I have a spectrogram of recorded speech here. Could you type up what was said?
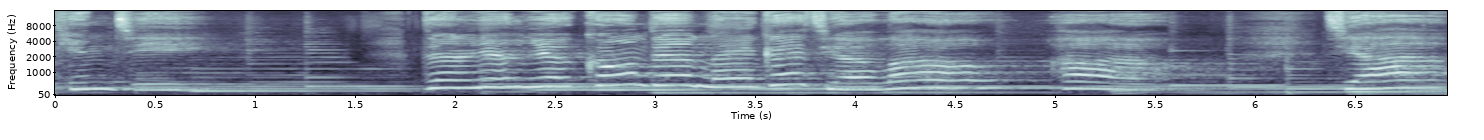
天际，点亮夜空的每个角落，家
